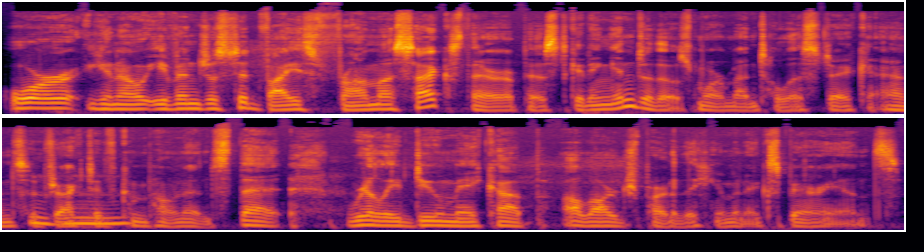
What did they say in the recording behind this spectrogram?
or you know even just advice from a sex therapist getting into those more mentalistic and subjective components that really do make up a large part of the human experience.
